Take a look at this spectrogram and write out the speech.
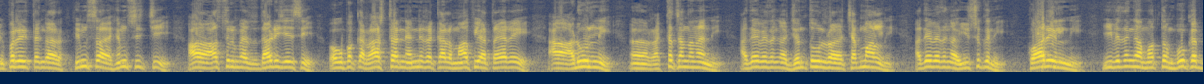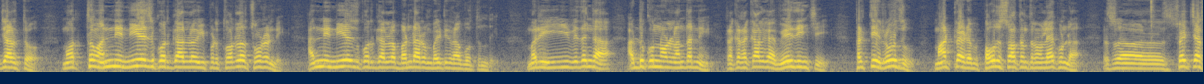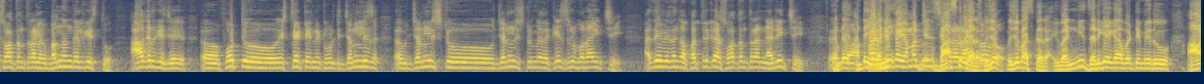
విపరీతంగా హింస హింసించి ఆ ఆస్తుల మీద దాడి చేసి ఒక పక్క రాష్ట్రాన్ని అన్ని రకాల మాఫియా తయారై ఆ అడవుల్ని రక్తచందనాన్ని అదేవిధంగా జంతువుల చర్మాలని అదేవిధంగా ఇసుకని క్వారీలని ఈ విధంగా మొత్తం భూ కబ్జాలతో మొత్తం అన్ని నియోజకవర్గాల్లో ఇప్పుడు త్వరలో చూడండి. అన్ని నియోజకవర్గాల్లో బండారం బయటికి రాబోతుంది. మరి ఈ విధంగా అడ్డుకున్న వాళ్ళందరినీ రకరకాలుగా వేధించి ప్రతిరోజు మాట్లాడే పౌర స్వాతంత్రం లేకుండా స్వ- స్వేచ్ఛా స్వాతంత్రాలకు భంగం కలిగిస్తూ ఆఖరికి ఫోర్త్ ఎస్టేట్ అయినటువంటి జర్నలిజ జర్నలిస్టు జర్నలిస్టుల మీద కేసులు బనాయించి అదేవిధంగా పత్రికా స్వాతంత్రాన్ని హరించి విజయభాస్కర్ ఇవన్నీ జరిగాయి కాబట్టి మీరు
